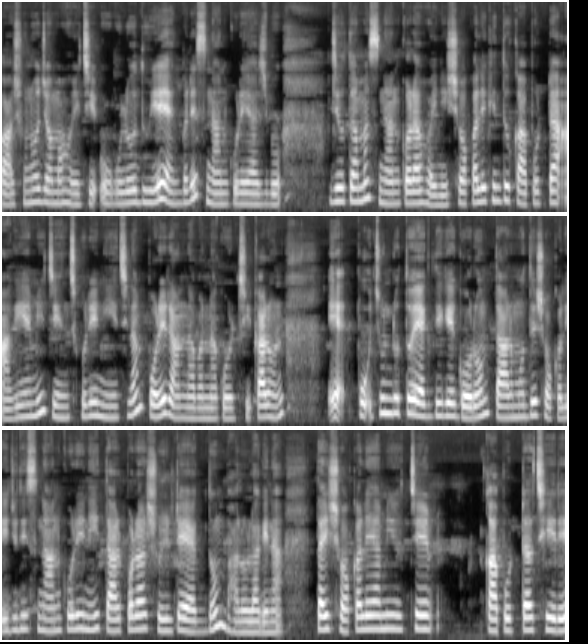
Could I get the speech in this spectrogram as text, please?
বাসনও জমা হয়েছে, ওগুলো ধুয়ে একবারে স্নান করে আসব। যেহেতু আমার স্নান করা হয়নি, সকালে কিন্তু কাপড়টা আগে আমি চেঞ্জ করে নিয়েছিলাম, পরে রান্না বান্না করছি। কারণ প্রচণ্ড তো একদিকে গরম, তার মধ্যে সকালেই যদি স্নান করে নিই, তারপর আর শরীরটা একদম ভালো লাগে না। তাই সকালে আমি হচ্ছে কাপড়টা ছেড়ে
